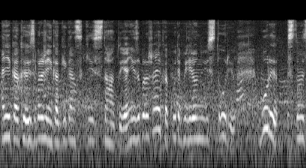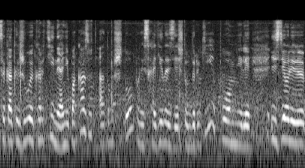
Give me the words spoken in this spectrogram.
Они как изображения, как гигантские статуи. Они изображают какую-то определенную историю. Горы становятся как живой картины. Они показывают о том, что происходило здесь, чтобы другие помнили и сделали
